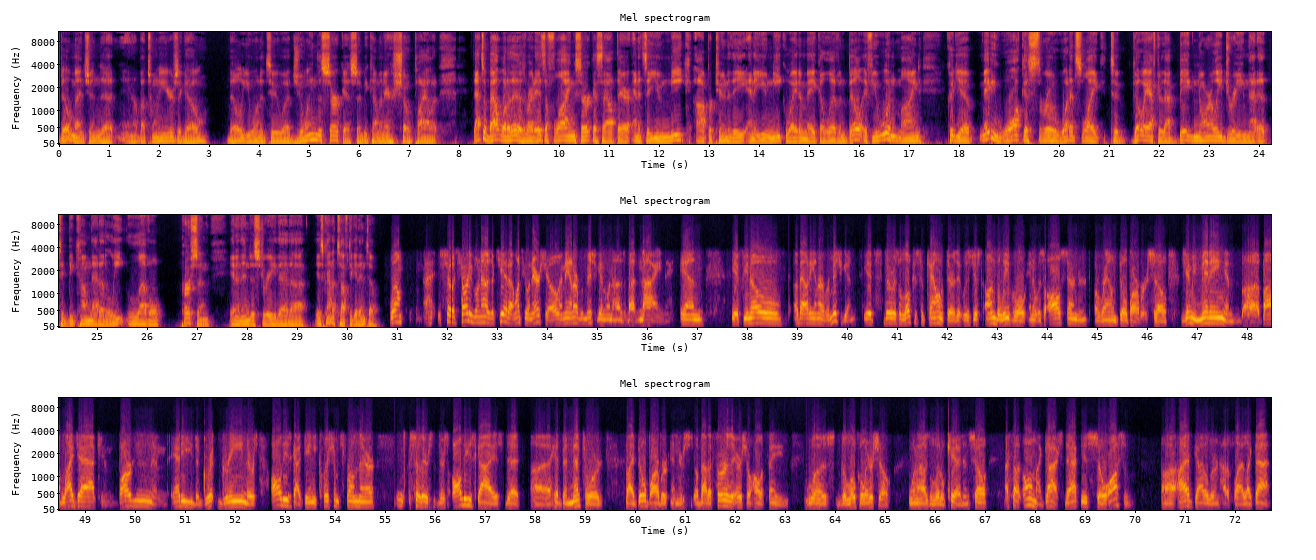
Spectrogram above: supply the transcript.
Bill mentioned that, you know, about 20 years ago, Bill, you wanted to uh, join the circus and become an air show pilot That's about what it is, right? It's a flying circus out there, and it's a unique opportunity and a unique way to make a living. Bill, if you wouldn't mind, could you maybe walk us through what it's like to go after that big gnarly dream that uh, to become that elite level person in an industry that uh, is kind of tough to get into? Well, so it started when I was a kid. I went to an air show in Ann Arbor, Michigan when I was about nine. And if you know about Ann Arbor, Michigan, it's there was a locus of talent there that was just unbelievable, and it was all centered around Bill Barber. So Jimmy Minning and uh, Bob Lyjak and Barden and Eddie the Grit Green. There was all these guys. Danny Clisham's from there. So there's there's all these guys that uh, had been mentored by Bill Barber, and there's about a third of the Airshow Hall of Fame was the local air show when I was a little kid, and so I thought, oh my gosh, that is so awesome. Uh, I've got to learn how to fly like that.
